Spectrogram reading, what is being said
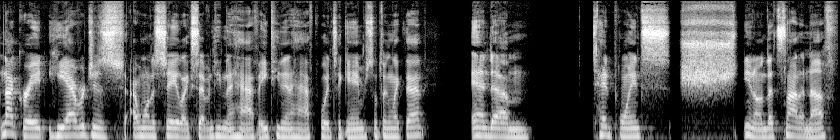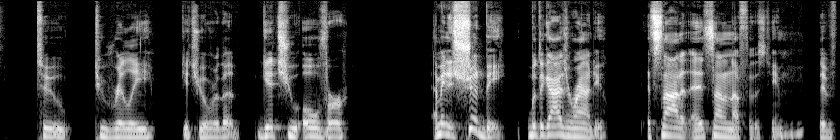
not great. He averages, I want to say like 17 and a half, 18 and a half points a game or something like that. And um, 10 points, sh- you know, that's not enough to to really get you over the get you over. I mean, it should be with the guys around you. It's not it's not enough for this team. They've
